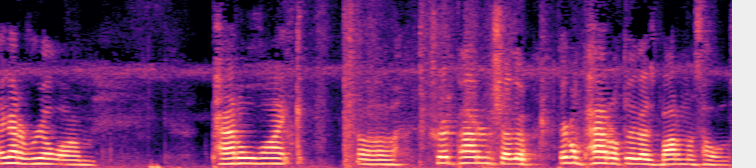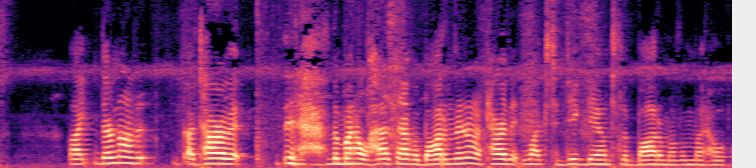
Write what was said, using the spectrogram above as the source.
They got a real um paddle like uh tread pattern, so they're they're gonna paddle through those bottomless holes. Like they're not a, a tire that it, the mud hole has to have a bottom. They're not a tire that likes to dig down to the bottom of a mud hole.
